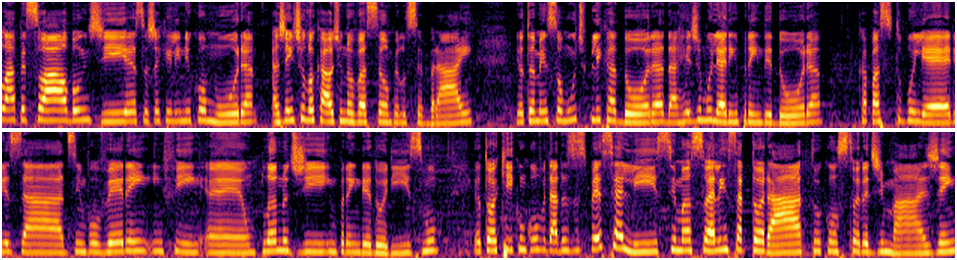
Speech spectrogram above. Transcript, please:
Olá pessoal, bom dia. Eu sou Jaqueline Comura, agente local de inovação pelo Sebrae. Eu também sou multiplicadora da Rede Mulher Empreendedora. Capacito mulheres a desenvolverem, enfim, é, um plano de empreendedorismo. Eu estou aqui com convidadas especialíssimas, Suelen Sartorato, consultora de imagem,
